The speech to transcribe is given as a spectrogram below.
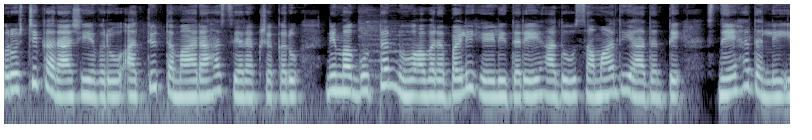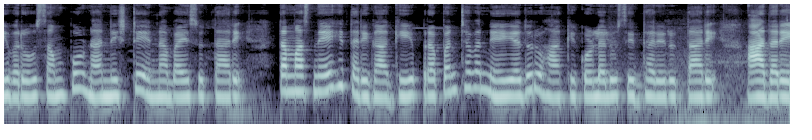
ವೃಶ್ಚಿಕ ರಾಶಿಯವರು ಅತ್ಯುತ್ತಮ ರಹಸ್ಯ ರಕ್ಷಕರು. ನಿಮ್ಮ ಗುಟ್ಟನ್ನು ಅವರ ಬಳಿ ಹೇಳಿದರೆ ಅದು ಸಮಾಧಿಯಾದಂತೆ ಸ್ನೇಹದಲ್ಲಿ ಇವರು ಸಂಪೂರ್ಣ ನಿಷ್ಠೆಯನ್ನು ಬಯಸುತ್ತಾರೆ. ತಮ್ಮ ಸ್ನೇಹಿತರಿಗಾಗಿ ಪ್ರಪಂಚವನ್ನೇ ಎದುರು ಹಾಕಿಕೊಳ್ಳಲು ಸಿದ್ಧರಿರುತ್ತಾರೆ. ಆದರೆ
